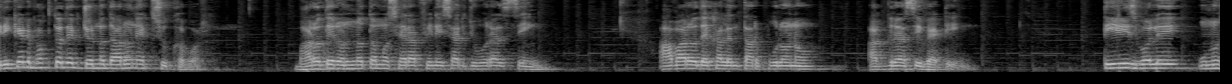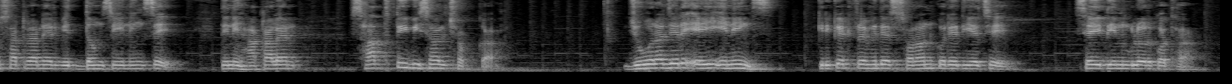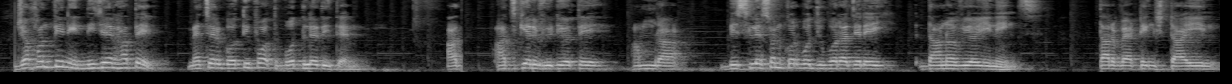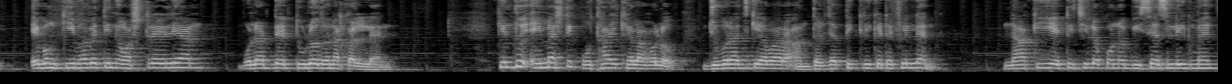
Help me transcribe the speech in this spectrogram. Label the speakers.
Speaker 1: Cricket ভক্তদের জন্য দারুণ এক সুখবর। ভারতের অন্যতম সেরা ফিনিশার যুবরাজ সিং আবারও দেখালেন তার পুরনো আগ্রাসী ব্যাটিং। তিরিশ বলে উনষাট রানের বিধ্বংসী ইনিংসে তিনি হাঁকালেন সাতটি বিশাল ছক্কা। যুবরাজের এই ইনিংস ক্রিকেট প্রেমীদের স্মরণ করে দিয়েছে সেই দিনগুলোর কথা। যখন তিনি নিজের হাতে ম্যাচের গতিপথ বদলে দিতেন আজকের ভিডিওতে আমরা বিশ্লেষণ করব যুবরাজের এই দানবীয় ইনিংস, তার ব্যাটিং স্টাইল এবং কীভাবে তিনি অস্ট্রেলিয়ান বোলারদের তুলোধনা করলেন। কিন্তু এই ম্যাচটি কোথায় খেলা হলো? যুবরাজ কি আবার আন্তর্জাতিক ক্রিকেটে ফিরলেন? নাকি এটি ছিল কোনো বিশেষ লিগ ম্যাচ?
